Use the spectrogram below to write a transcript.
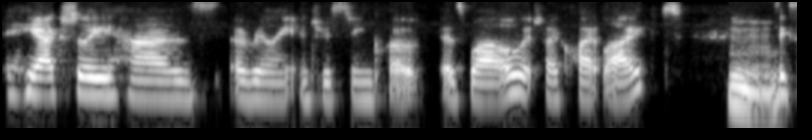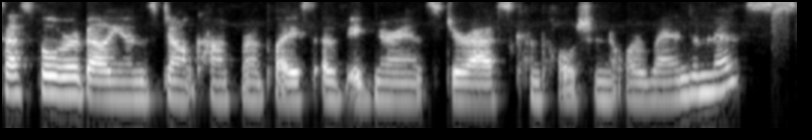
he actually has a really interesting quote as well, which I quite liked. Hmm. Successful rebellions don't come from a place of ignorance, duress, compulsion, or randomness.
